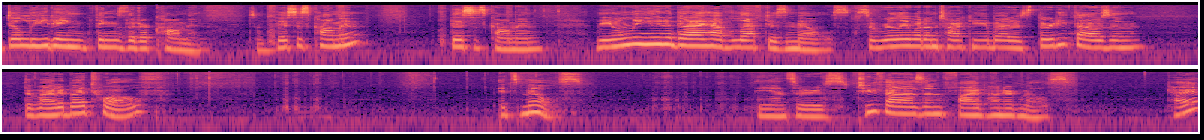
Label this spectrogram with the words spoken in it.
deleting things that are common. So this is common, this is common. The only unit that I have left is mils. So really what I'm talking about is 30,000 divided by 12. It's mils. The answer is 2,500 mils. Okay?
